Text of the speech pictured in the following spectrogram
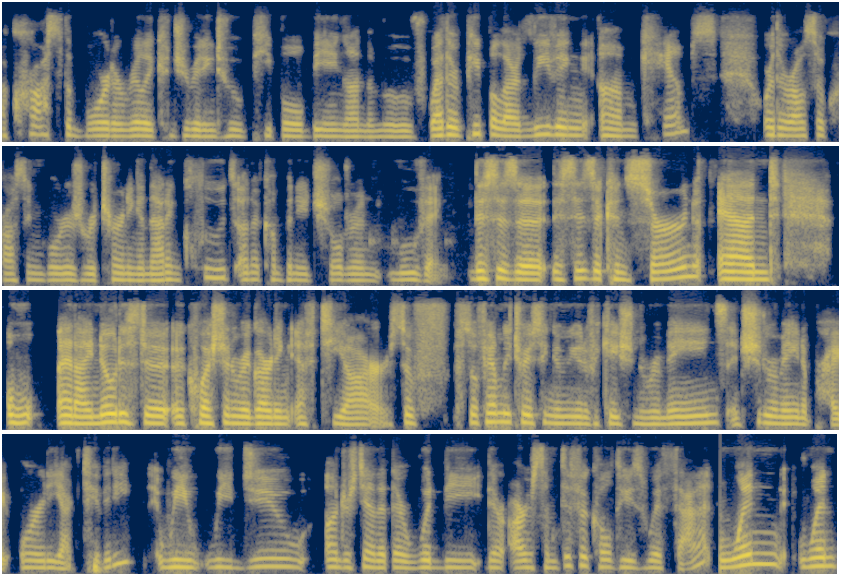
across the board are really contributing to people being on the move, whether people are leaving um, camps or they're also crossing borders returning, and that includes unaccompanied children moving. This is a, this is a concern, and and I noticed a, a question regarding FTR. So, so family tracing and reunification remains and should remain a priority activity. We we do understand that there would be there are some difficulties with that when when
